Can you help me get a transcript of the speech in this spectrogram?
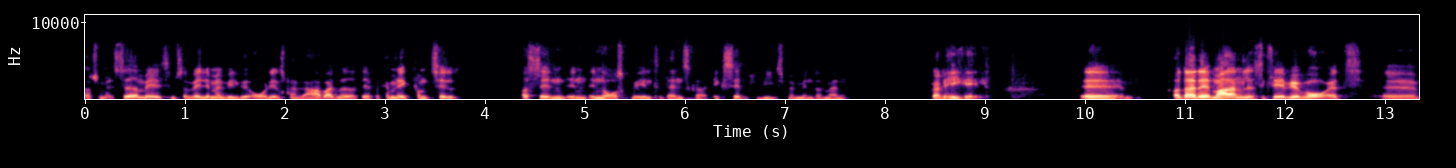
automatiserede mails, så vælger man, hvilket audience man vil arbejde med, og derfor kan man ikke komme til at sende en, en norsk mail til danskere, eksempelvis, medmindre man gør det helt galt. Øh, og der er det meget anderledes i Klaviyo, hvor at øh,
